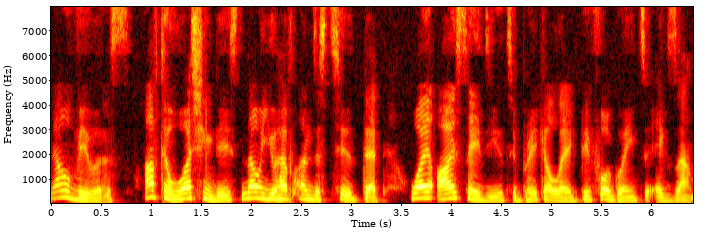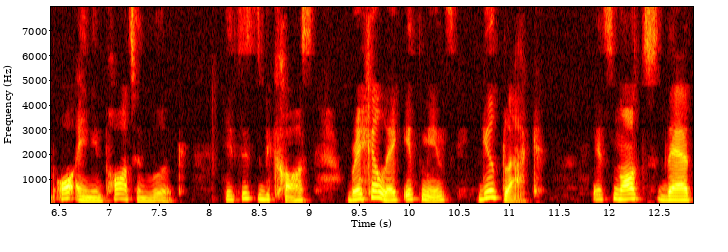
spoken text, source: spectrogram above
Now viewers, after watching this, now you have understood that why I said you to break a leg before going to exam or an important work. It is because break a leg, it means good luck. It's not that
